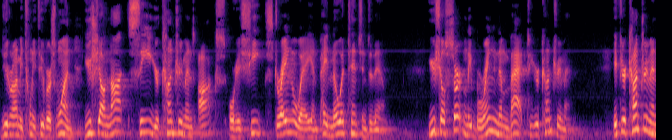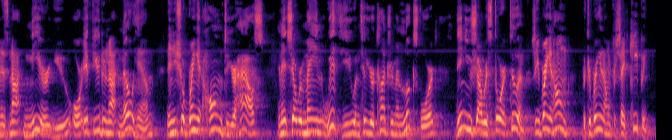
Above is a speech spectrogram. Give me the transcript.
Deuteronomy 22, verse 1 You shall not see your countryman's ox or his sheep straying away and pay no attention to them. You shall certainly bring them back to your countrymen. If your countryman is not near you, or if you do not know him, then you shall bring it home to your house, and it shall remain with you until your countryman looks for it. Then you shall restore it to him. So you bring it home, but you're bringing it home for safekeeping.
